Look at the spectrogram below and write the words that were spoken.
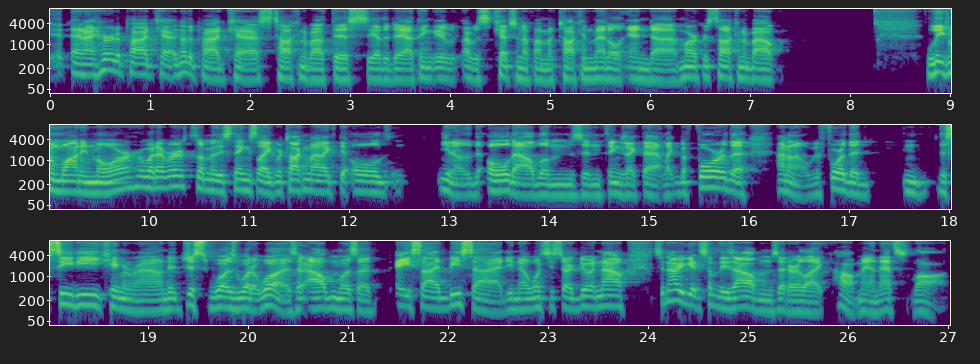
It, and I heard a podcast, another podcast, talking about this the other day. I think it, I was catching up on my talking metal, and uh, Mark was talking about leave them wanting more or whatever. Some of these things, like we're talking about, like the old, you know, the old albums and things like that. Like before the, I don't know, before the the CD came around, it just was what it was. An album was a A side, B side. You know, once you start doing now, so now you get some of these albums that are like, oh man, that's long.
